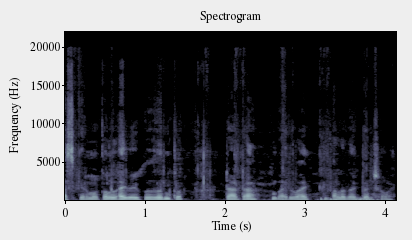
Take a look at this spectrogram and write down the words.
আজকের মতন লাইভ এই পর্যন্ত। টাটা বাই বাই ভালো থাকবেন সবাই।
